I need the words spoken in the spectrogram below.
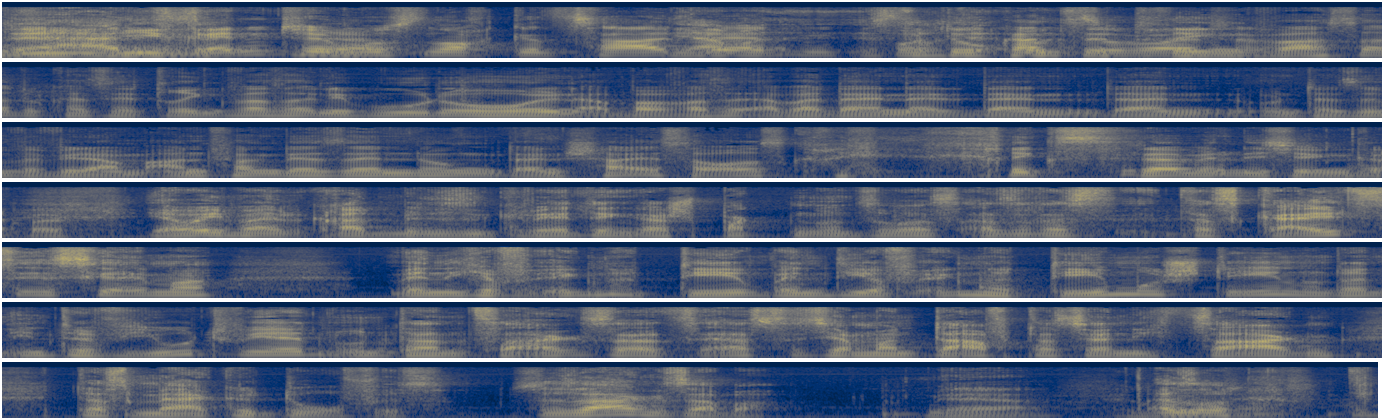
der die Rente Ja. muss noch gezahlt Ja, werden. und du kannst und dir so. Trinkwasser, du kannst dir Trinkwasser in die Bude holen, aber was, aber deine, dein, dein, und da sind wir wieder am Anfang der Sendung, dein Scheißhaus krieg, kriegst du damit nicht in den Griff. Ja, aber ich meine, gerade mit diesen Querdenker-Spacken und sowas, also das, das Geilste ist ja immer, wenn ich auf irgendeiner Demo, wenn die auf irgendeiner Demo stehen und dann interviewt werden und dann sagen sie als erstes, ja, man darf das ja nicht sagen, dass Merkel doof ist. Sie sagen es aber. Ja. Also, die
